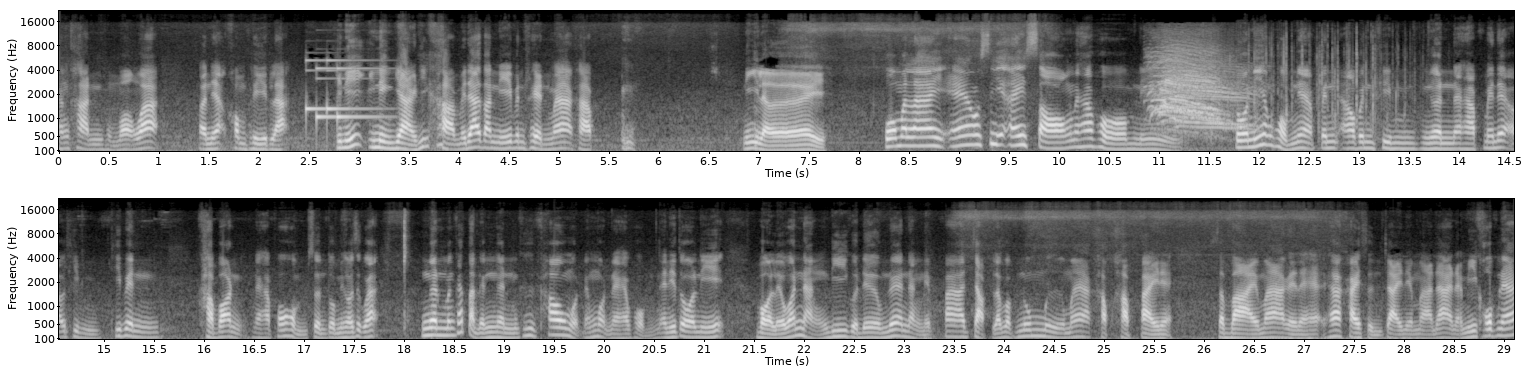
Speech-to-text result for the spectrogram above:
ทั้งคัน ผมมองว่าตอนนี้ย complete แล้วทีนี้อีกหนึ่งอย่างที่ขาดไม่ได้ตอนนี้เป็นเทรนด์มากครับ นี่เลยพวงมาลัย LCI 2 นะครับผมนี่ ตัวนี้ของผมเนี่ยเป็นเอาเป็นทิมเงินนะครับ ไม่ได้เอาทิมที่เป็นคาร์บอนนะครับเพราะผมส่วนตัวมีความรู้สึกว่าเงินมันก็ตัดกับเงินมันคือเข้าหมดทั้งหมดนะครับผมอันนี้ตัวนี้บอกเลยว่าหนังดีกว่าเดิมด้วยหนังในป้าจับแล้วแบบนุ่มมือมากขับขับไปเนี่ยสบายมากเลยนะฮะถ้าใครสนใจเนี่ยมาได้นะมีครบนะ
